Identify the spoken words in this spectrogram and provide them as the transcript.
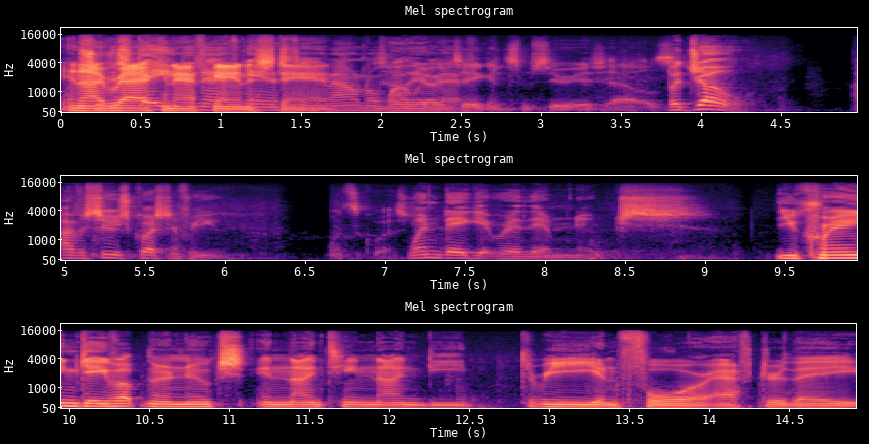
in Should've Iraq and in Afghanistan. I don't know So why they are left. taking some serious L's. But Joe, I have a serious question for you. what's the question? When did they get rid of them nukes? Ukraine gave up their nukes in 1993 and 4 after they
